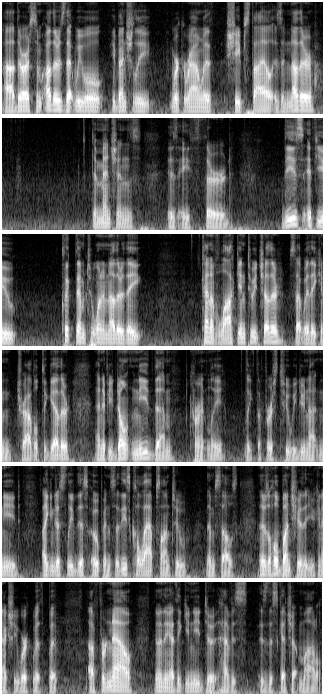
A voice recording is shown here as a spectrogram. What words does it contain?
Uh, there are some others that we will eventually work around with. Shape style is another. Dimensions is a third. These, if you click them to one another, they kind of lock into each other, so that way they can travel together. And if you don't need them currently, like the first two we do not need, I can just leave this open. So these collapse onto themselves. And there's a whole bunch here that you can actually work with. But uh, for now, the only thing I think you need to have is, is the SketchUp model.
